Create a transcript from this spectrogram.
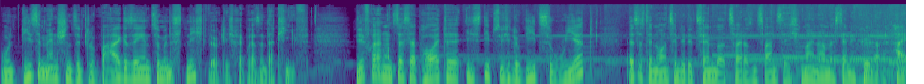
Und diese Menschen sind global gesehen zumindest nicht wirklich repräsentativ. Wir fragen uns deshalb heute, ist die Psychologie zu weird? Es ist der 19. Dezember 2020. Mein Name ist Janik Köhler. Hi.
